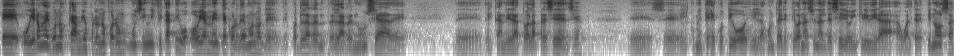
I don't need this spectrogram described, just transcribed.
Eh, hubieron algunos cambios, pero no fueron muy significativos. Obviamente, acordémonos de, después de la, renuncia del candidato a la presidencia, el Comité Ejecutivo y la Junta Directiva Nacional decidió inscribir a, a Walter Espinosa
